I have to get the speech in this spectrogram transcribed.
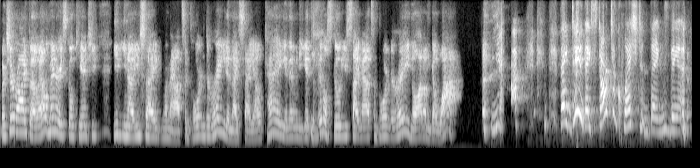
But you're right though. Elementary school kids, you you you know, you say, well now it's important to read, and they say okay. And then when you get to middle school, you say now it's important to read, and a lot of them go, why? yeah, they do. They start to question things then.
